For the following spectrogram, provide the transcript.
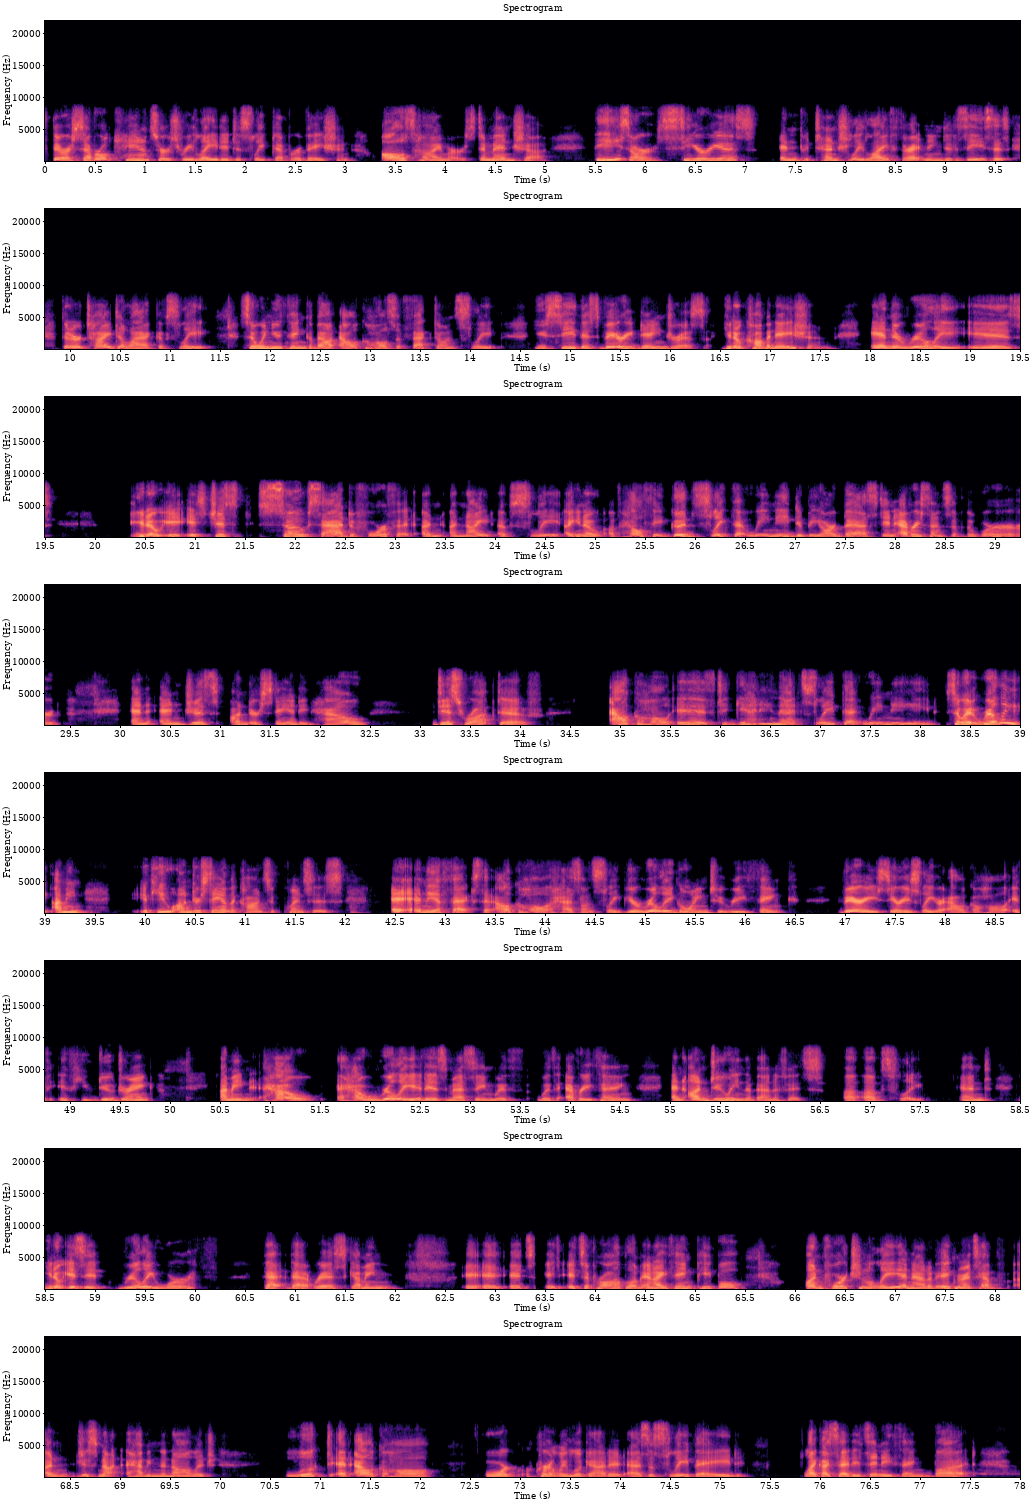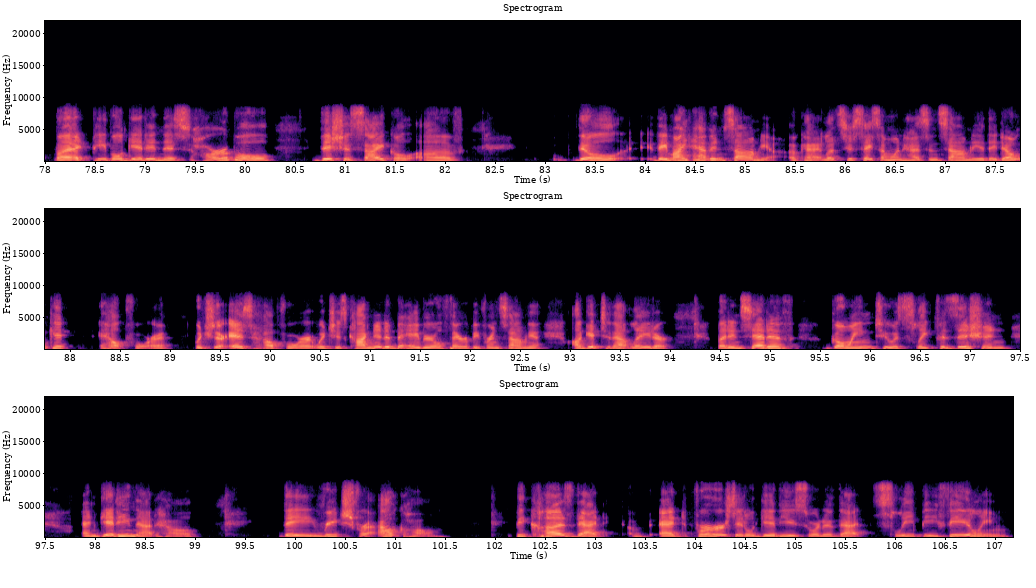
there are several cancers related to sleep deprivation, Alzheimer's, dementia. These are serious and potentially life threatening diseases that are tied to lack of sleep. So when you think about alcohol's effect on sleep, you see this very dangerous, you know, combination. And there really is, you know, it, it's just so sad to forfeit a, a night of sleep, uh, you know, of healthy, good sleep that we need to be our best in every sense of the word and and just understanding how disruptive alcohol is to getting that sleep that we need. So it really, I mean, if you understand the consequences and the effects that alcohol has on sleep, you're really going to rethink very seriously your alcohol. If if you do drink, I mean, how how really it is messing with with everything and undoing the benefits of, of sleep. And you know is it really worth that that risk? I mean it, it, it's it, it's a problem. And i think people unfortunately and out of ignorance have and just not having the knowledge looked at alcohol or, or currently look at it as a sleep aid. Like i said it's anything but but people get in this horrible vicious cycle of they'll they might have insomnia. Okay, let's just say someone has insomnia. They don't get help for it, which there is help for it, which is cognitive behavioral therapy for insomnia. I'll get to that later. But instead of going to a sleep physician and getting that help, they reach for alcohol because that at first it'll give you sort of that sleepy feeling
